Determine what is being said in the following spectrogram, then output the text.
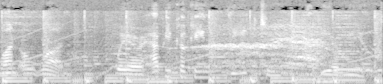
101, where happy cooking leads to happier meals.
